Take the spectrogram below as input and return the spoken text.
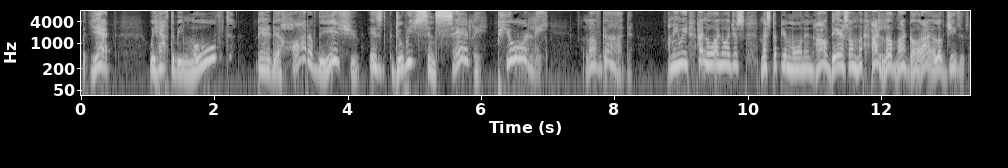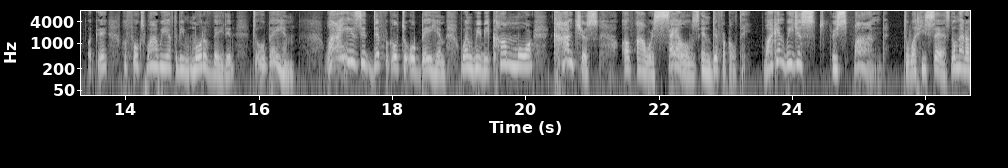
But yet, we have to be moved. There, the heart of the issue is do we sincerely, purely love God? I mean, we, I know, I know, I just messed up your morning. How dare some? I love my God. I love Jesus. Okay. Well, folks, why we have to be motivated to obey Him? Why is it difficult to obey Him when we become more conscious of ourselves in difficulty? Why can't we just respond? To what he says, no matter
